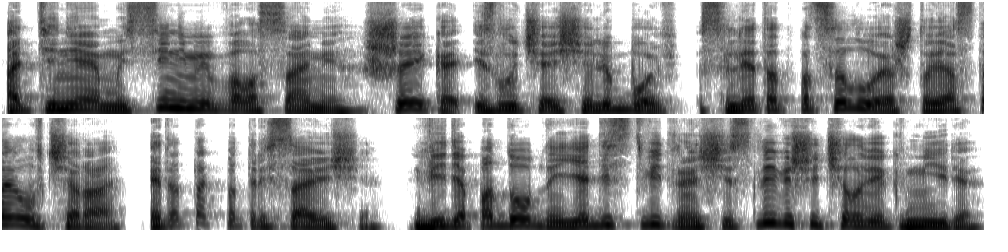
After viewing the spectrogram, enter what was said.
оттеняемый синими волосами, шейка, излучающая любовь, след от поцелуя, что я оставил вчера. Это так потрясающе. Видя подобное, я действительно счастливейший человек в мире.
